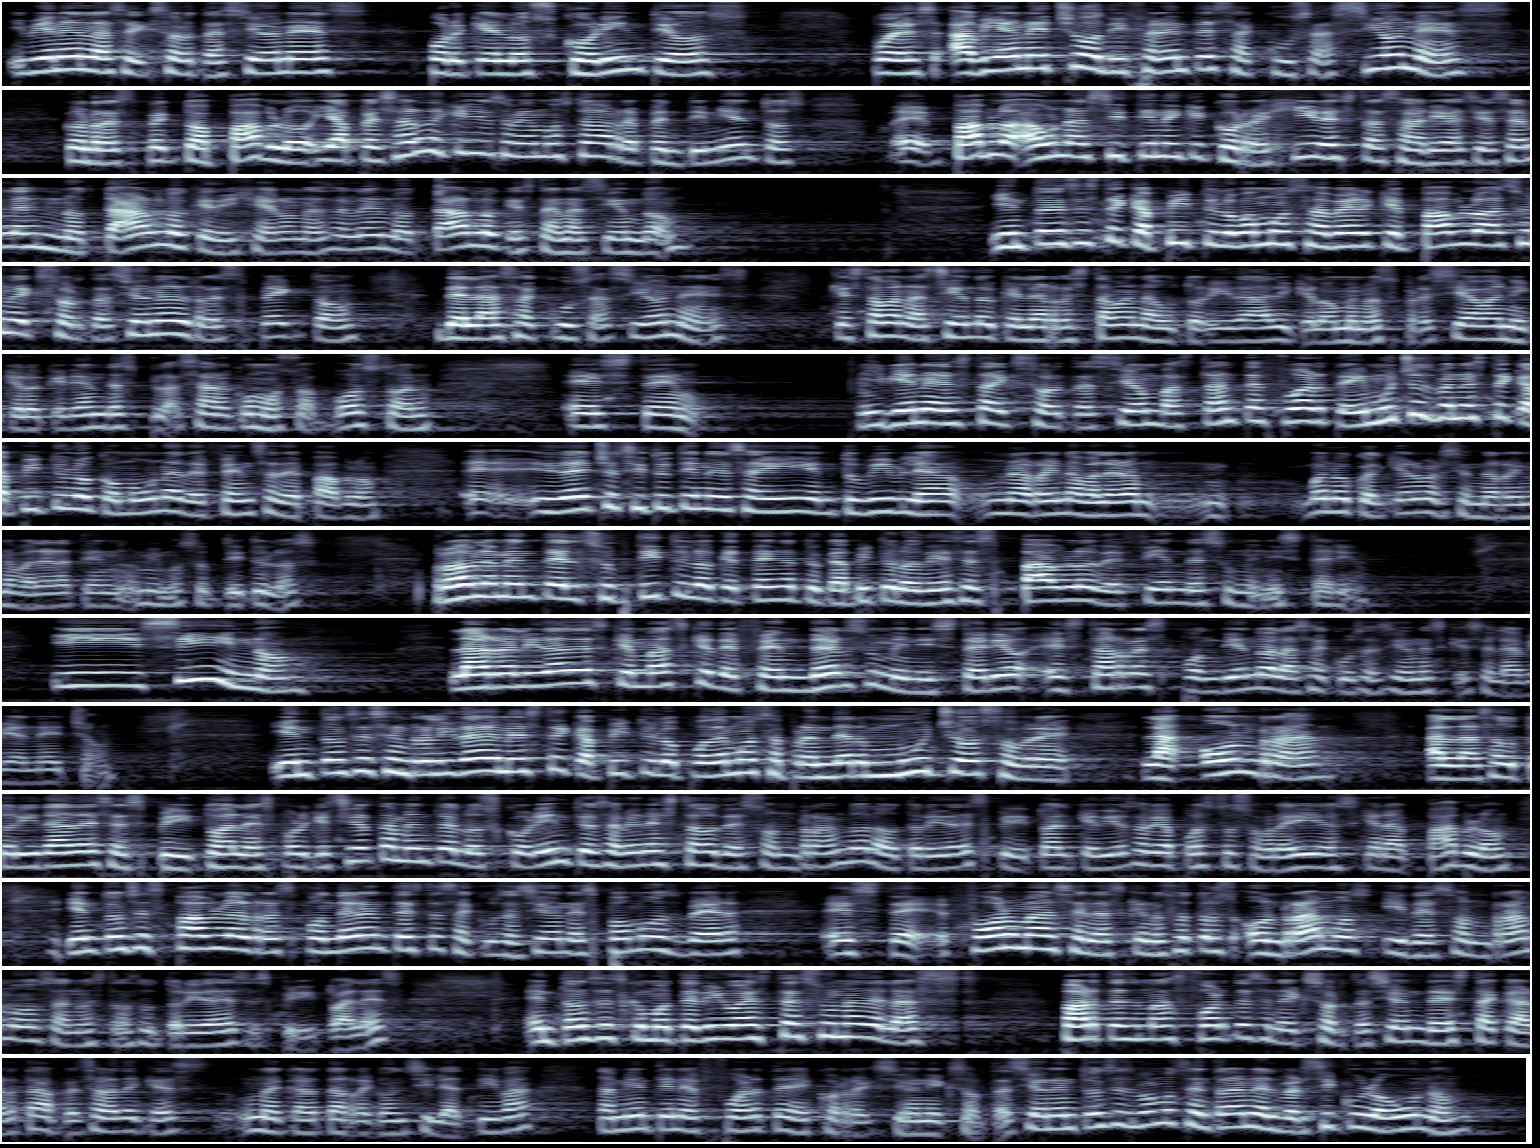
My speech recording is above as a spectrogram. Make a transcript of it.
Y vienen las exhortaciones porque los corintios pues habían hecho diferentes acusaciones con respecto a Pablo y a pesar de que ellos habían mostrado arrepentimientos, eh, Pablo aún así tiene que corregir estas áreas y hacerles notar lo que dijeron, hacerles notar lo que están haciendo. Y entonces este capítulo vamos a ver que Pablo hace una exhortación al respecto de las acusaciones que estaban haciendo que le restaban autoridad y que lo menospreciaban y que lo querían desplazar como su apóstol. Este, y viene esta exhortación bastante fuerte y muchos ven este capítulo como una defensa de Pablo. Eh, y de hecho, si tú tienes ahí en tu Biblia una Reina Valera, mm, bueno, cualquier versión de Reina Valera tiene los mismos subtítulos. Probablemente el subtítulo que tenga tu capítulo 10 es Pablo defiende su ministerio. Y sí y no. La realidad es que más que defender su ministerio, está respondiendo a las acusaciones que se le habían hecho. Y entonces en realidad en este capítulo podemos aprender mucho sobre la honra a las autoridades espirituales, porque ciertamente los corintios habían estado deshonrando la autoridad espiritual que Dios había puesto sobre ellos, que era Pablo. Y entonces Pablo al responder ante estas acusaciones podemos ver este, formas en las que nosotros honramos y deshonramos a nuestras autoridades espirituales. Entonces, como te digo, esta es una de las partes más fuertes en exhortación de esta carta, a pesar de que es una carta reconciliativa, también tiene fuerte corrección y exhortación. Entonces vamos a entrar en el versículo 1.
